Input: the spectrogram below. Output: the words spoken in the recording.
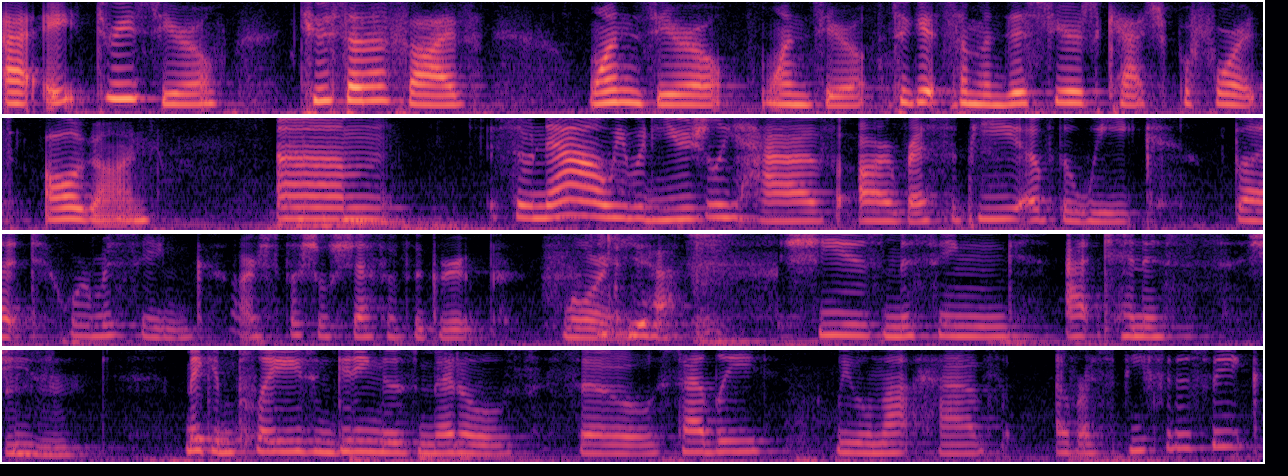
at 830 275 1010 to get some of this year's catch before it's all gone. Um, so now we would usually have our recipe of the week, but we're missing our special chef of the group, Lauren. Yeah. She is missing at tennis. She's Mhm. making plays and getting those medals. So sadly, we will not have a recipe for this week.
